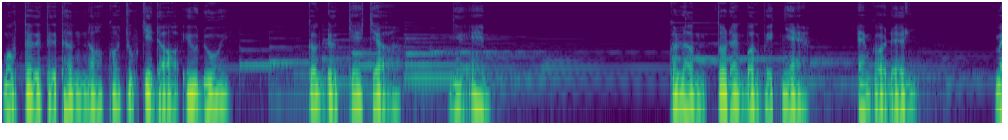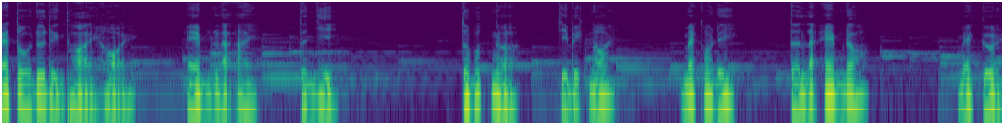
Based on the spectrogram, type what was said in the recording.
Một từ từ thân nó có chút gì đó yếu đuối, cần được che chở như em. Có lần tôi đang bận việc nhà, em gọi đến. Mẹ tôi đưa điện thoại hỏi, em là ai? Tên gì? Tôi bất ngờ, chỉ biết nói, mẹ coi đi, tên là em đó mẹ cười.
